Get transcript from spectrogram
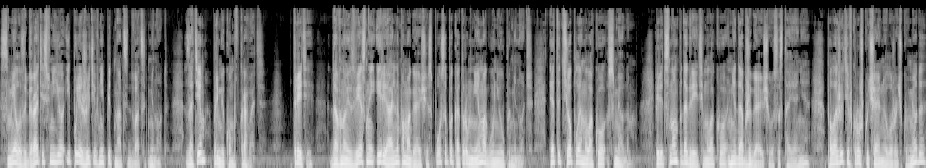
смело забирайтесь в нее и полежите в ней 15-20 минут. Затем прямиком в кровать. Третий давно известный и реально помогающий способ, о котором не могу не упомянуть. Это теплое молоко с медом. Перед сном подогрейте молоко не до обжигающего состояния, положите в кружку чайную ложечку меда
